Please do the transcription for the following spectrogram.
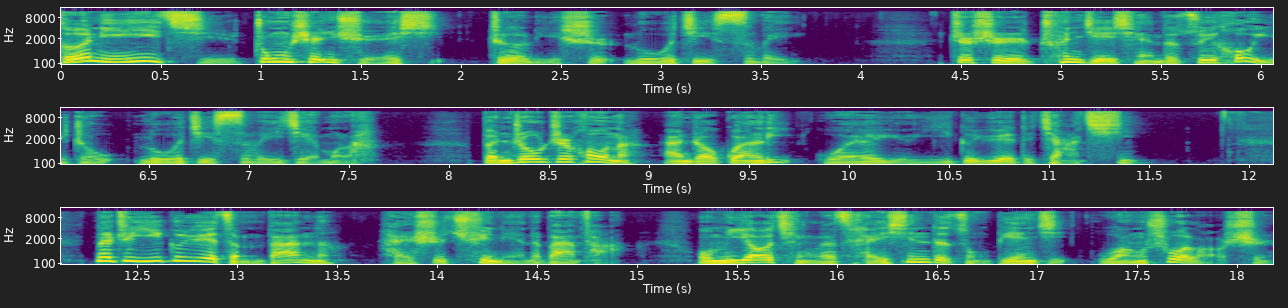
和您一起终身学习，这里是逻辑思维。这是春节前的最后一周逻辑思维节目了。本周之后呢，按照惯例，我要有一个月的假期。那这一个月怎么办呢？还是去年的办法，我们邀请了财新的总编辑王硕老师，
